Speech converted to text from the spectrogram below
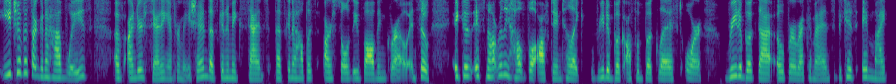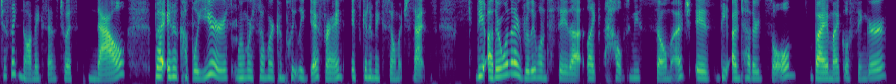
each of us are going to have ways of understanding information that's going to make sense that's going to help us our souls evolve and grow and so it does it's not really helpful often to like read a book off a book list or read a book that oprah recommends because it might just like not make sense to us now but in a couple years when we're somewhere completely different it's going to make so much sense the other one that I really wanted to say that like helped me so much is The Untethered Soul by Michael Singer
